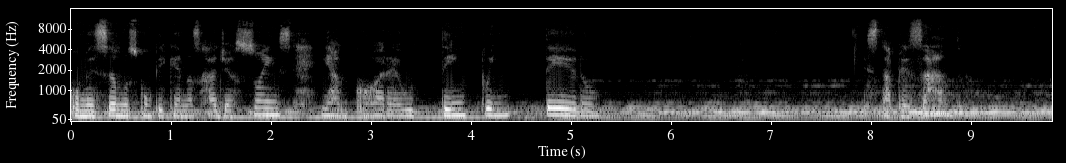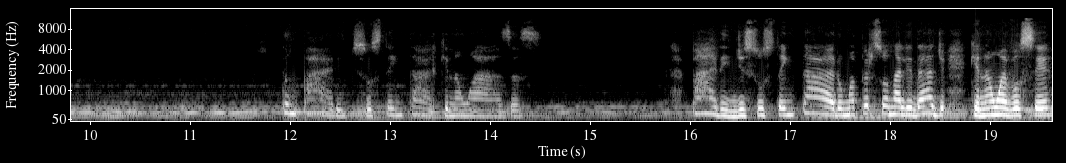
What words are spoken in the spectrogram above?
Começamos com pequenas radiações e agora é o tempo inteiro. Está pesado? Então pare de sustentar que não há asas. Pare de sustentar uma personalidade que não é você.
